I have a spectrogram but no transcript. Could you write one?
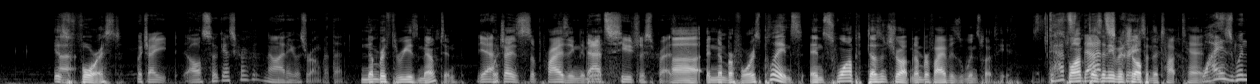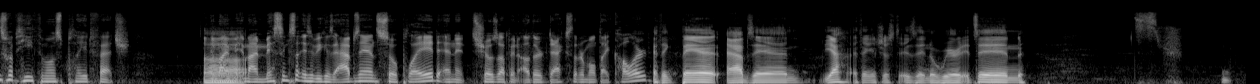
is Uh, forest. which I also guessed correctly. No, I think I was wrong about that. Number three is mountain. Yeah. which is surprising to me. That's hugely surprising. Uh, and number four is plains. And swamp doesn't show up. Number five is windswept heath. That's- swamp doesn't that's even show up in the top ten. Why is Windswept Heath the most played fetch? Am, I, Uh, am I missing something? Is it because Abzan's so played and it shows up in other decks that are multicolored? I think Ban Abzan. Yeah, I think it just is in a weird. It's in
